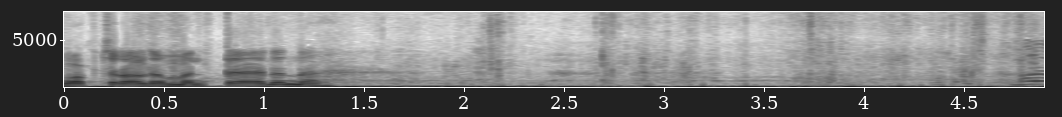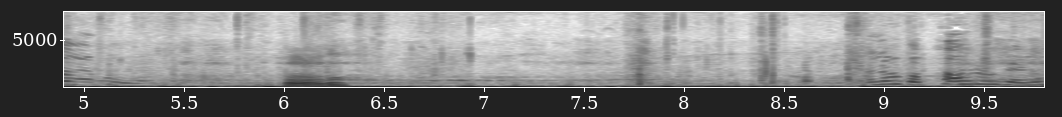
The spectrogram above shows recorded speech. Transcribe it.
ងាប់ច្រើនតែមែនតែនណា mưa phủ ហឺ anh nó có phao rồi kìa nó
